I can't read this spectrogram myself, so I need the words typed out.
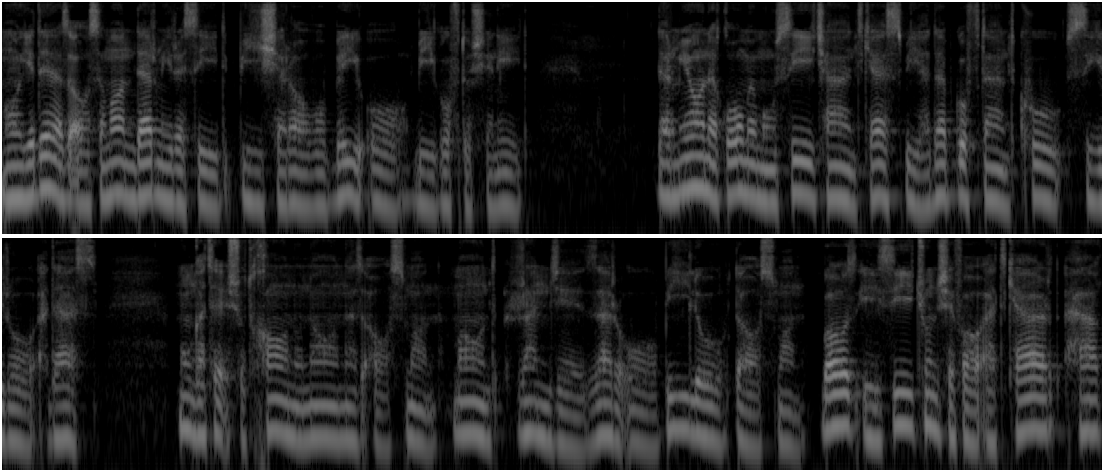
مایده از آسمان در می رسید بی شرا و بی او بی گفت و شنید. در میان قوم موسی چند کس بی ادب گفتند کو سیر و عدس. منقطع شد خان و نان از آسمان ماند رنج زر و بیل و داسمان باز عیسی چون شفاعت کرد حق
